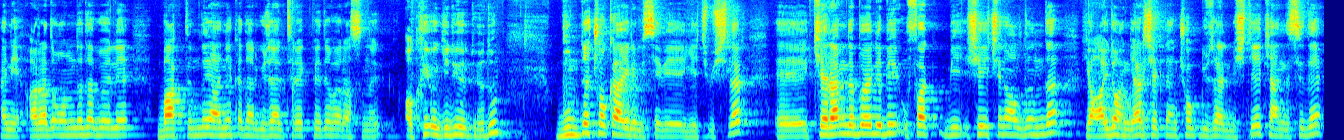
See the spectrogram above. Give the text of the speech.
Hani arada onda da böyle baktığımda ya ne kadar güzel trackpad'i var aslında akıyor gidiyor diyordum. Bunda çok ayrı bir seviyeye geçmişler. Ee, Kerem de böyle bir ufak bir şey için aldığında ya Aydoğan gerçekten çok güzelmiş diye kendisi de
